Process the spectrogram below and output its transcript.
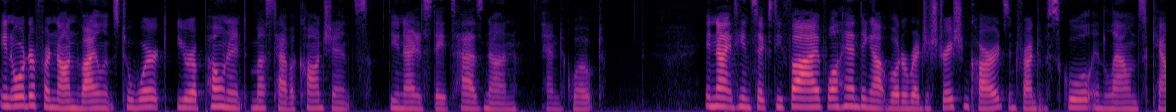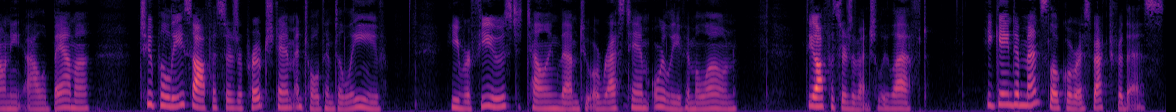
In order for nonviolence to work, your opponent must have a conscience. The United States has none. In 1965, while handing out voter registration cards in front of a school in Lowndes County, Alabama, two police officers approached him and told him to leave. He refused, telling them to arrest him or leave him alone. The officers eventually left. He gained immense local respect for this.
